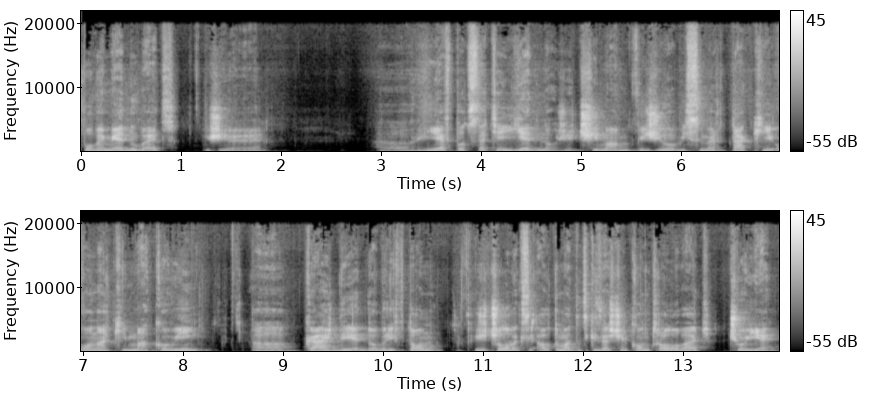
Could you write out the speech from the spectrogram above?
poviem jednu vec, že je v podstate jedno, že či mám vyživový smer taký, onaký, makový. Každý je dobrý v tom, že človek si automaticky začne kontrolovať, čo je.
